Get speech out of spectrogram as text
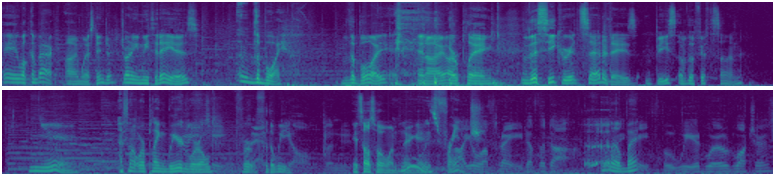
Hey, welcome back. I'm West Ninja. Joining me today is The boy. the boy, and I are playing The Secret Saturdays, Beast of the Fifth Sun. Yeah, I thought we are playing Weird World. for for the Wii. It's also a one-player game. it's Are French. you afraid of the dark? A little bit. Weird World watchers?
